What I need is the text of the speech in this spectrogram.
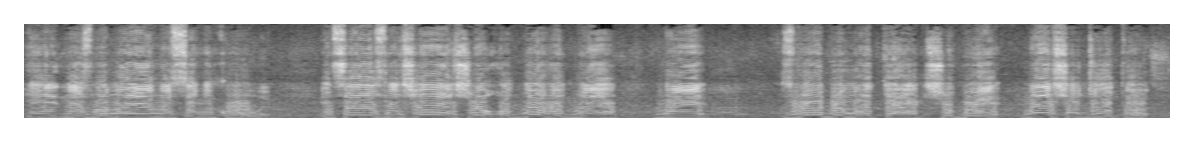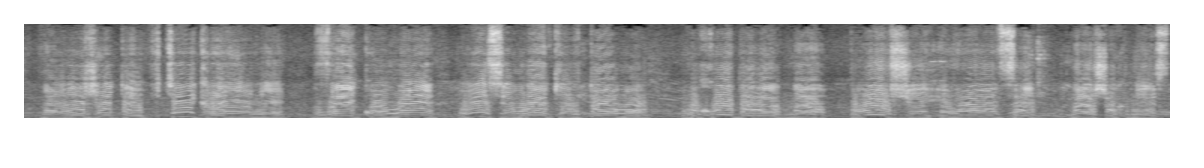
і не зламаємося ніколи. І це означає, що одного дня ми зробимо так, щоб наші діти могли жити в тій країні, за яку ми 8 років тому виходили на площі і вулиці наших міст.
